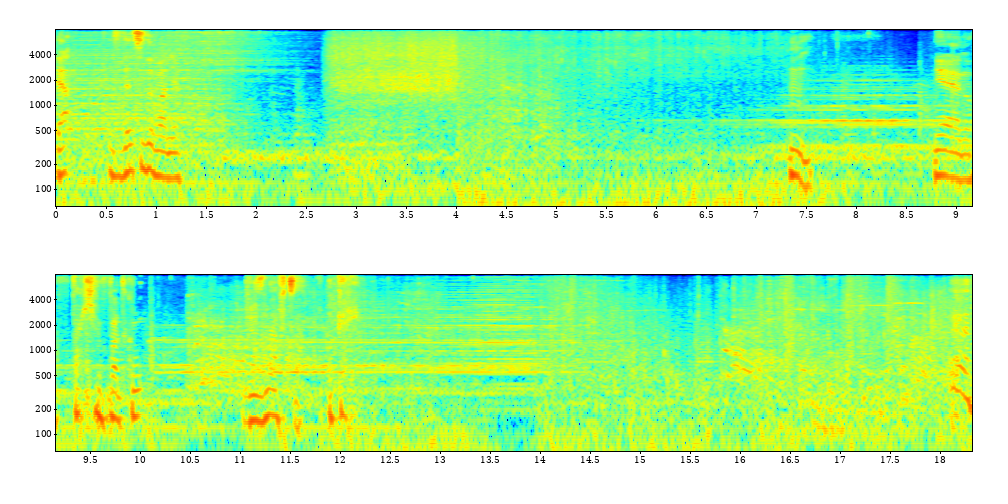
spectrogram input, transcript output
Ja, zdecydowanie. Nie no, w takim wypadku wyznawca. Okej. Eh.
